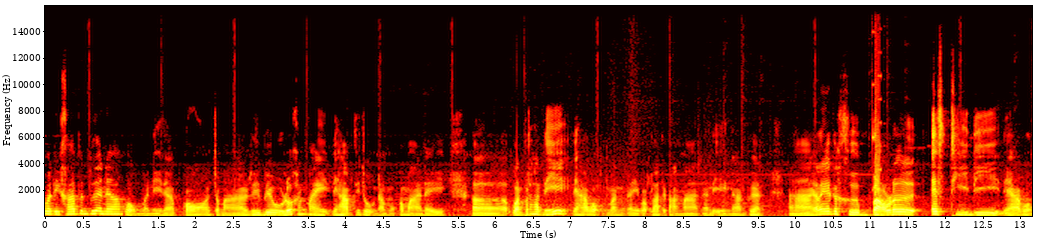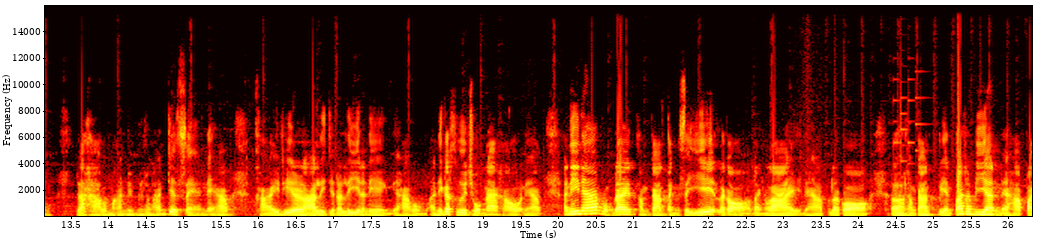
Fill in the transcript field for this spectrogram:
สวัสดีครับเพื่อนๆนะครับผมวันนี้นะครับก็จะมารีวิวรถคันใหม่นะครับที่ถูกนำเข้ามาในวันพฤหัสนี้นะครับผมวันในวันพฤหัสที่ผ่านมานั่นเองนะเพื่อนอ่าแล้วนี่ก็คือ b r o w e r STD นะครับผมราคาประมาณ1นึ่งล้านเจ็ดแสนนะครับขายที่ร้าน Legendary นั่นเองนะครับผมอันนี้ก็คือโฉมหน้าเขานะครับอันนี้นะผมได้ทำการแต่งสีแล้วก็แต่งลายนะครับแล้วก็เอ่อทำการเปลี่ยนป้ายทะเบียนนะครับไป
